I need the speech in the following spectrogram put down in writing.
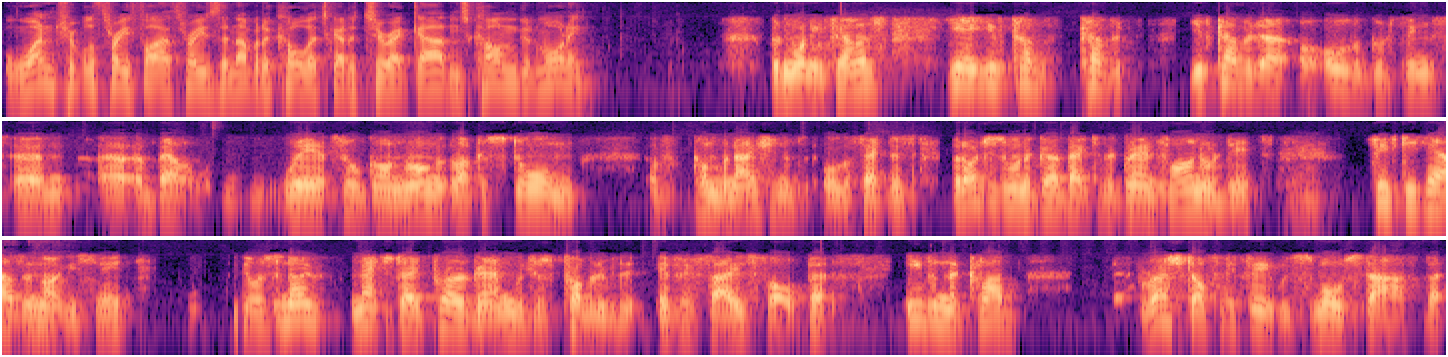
One triple three five three is the number to call. Let's go to Toorak Gardens. Con, good morning. Good morning, fellas. Yeah, you've co- covered you've covered uh, all the good things um, uh, about where it's all gone wrong, like a storm of combination of all the factors. But I just want to go back to the grand final Ditts. Fifty thousand, like you said. There was no match day program, which was probably the FFA's fault. But even the club rushed off their feet with small staff. But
